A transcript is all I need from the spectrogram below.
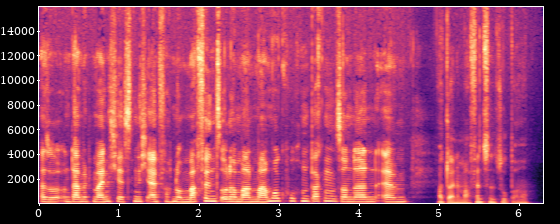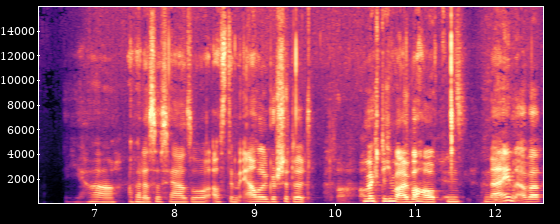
Also, und damit meine ich jetzt nicht einfach nur Muffins oder mal einen Marmorkuchen backen, sondern. Ähm, oh, deine Muffins sind super. Ja, aber das ist ja so aus dem Ärmel geschüttelt, möchte ich mal behaupten. Yes. Nein, aber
